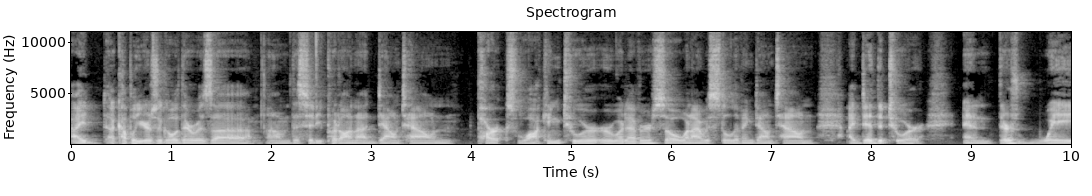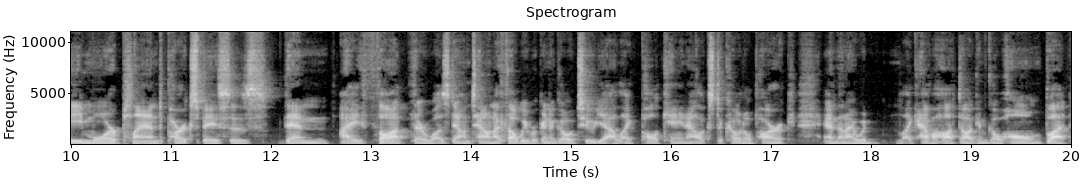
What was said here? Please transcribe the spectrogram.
I a couple years ago there was a um, the city put on a downtown parks walking tour or whatever. So when I was still living downtown, I did the tour, and there's way more planned park spaces than I thought there was downtown. I thought we were going to go to yeah, like Paul Kane, Alex Decoteau Park, and then I would like have a hot dog and go home. But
